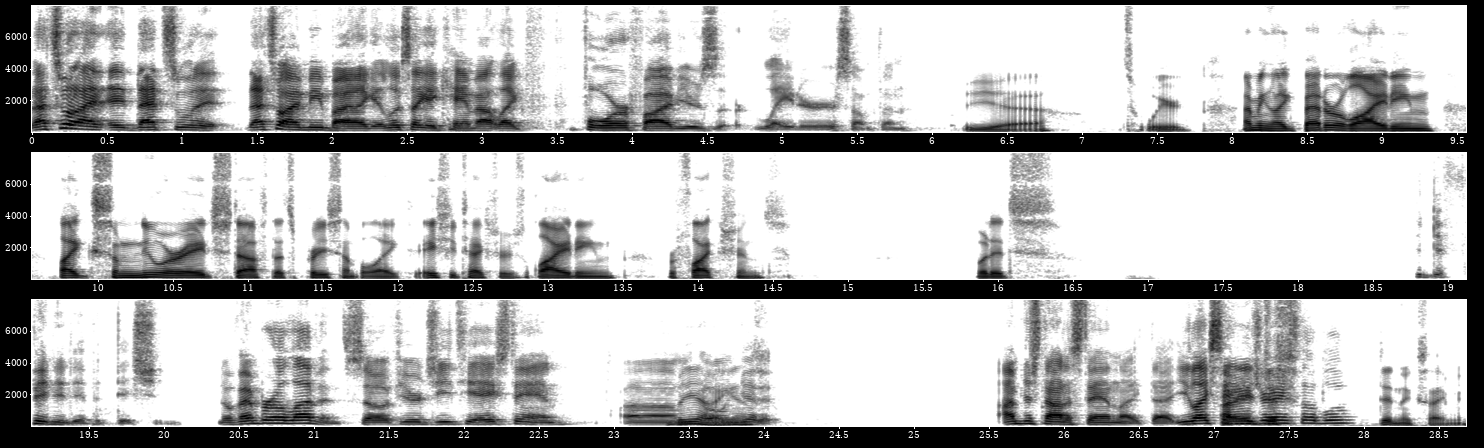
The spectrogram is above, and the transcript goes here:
That's what I that's what it that's what I mean by like it looks like it came out like 4 or 5 years later or something. Yeah, it's weird. I mean, like better lighting, like some newer age stuff that's pretty simple, like HD textures, lighting, reflections. But it's the definitive edition, November 11th. So if you're a GTA stan, um, yeah, go and get it. I'm just not a stan like that. You like San Andreas though, Blue? didn't excite me.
